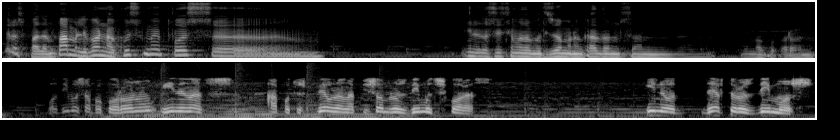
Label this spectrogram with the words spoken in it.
Τέλος πάντων, πάμε λοιπόν να ακούσουμε πώς είναι το σύστημα των βυθιζόμενων κάδων στον ε, Δήμο Αποκορώνου. Ο Δήμος Αποκορώνου είναι ένας από τους πλέον αναπτυσσόμενους δήμους της χώρας. Είναι ο δεύτερος δήμος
